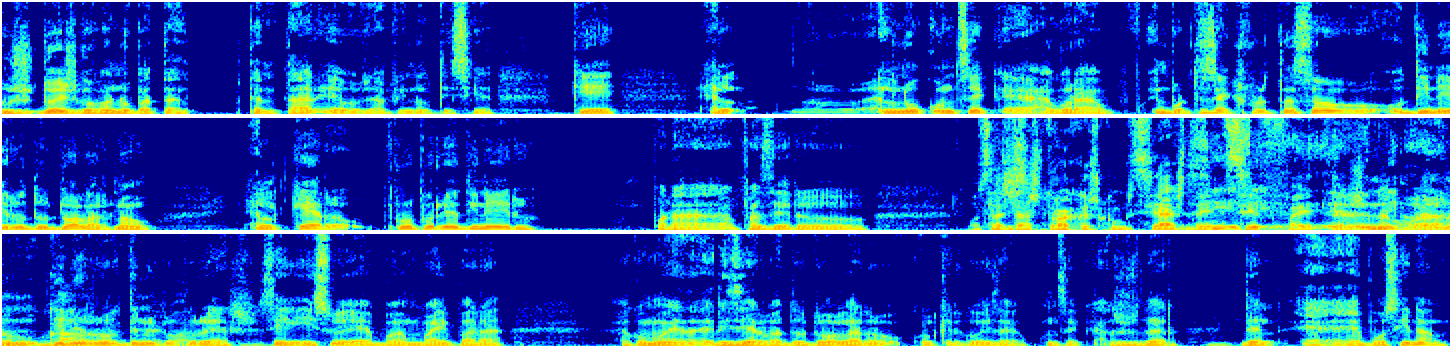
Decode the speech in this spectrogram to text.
os dois governos vão tentar, eu já vi notícia, que ele, ele não consegue agora importação e exportação o dinheiro do dólar, não. Ele quer próprio dinheiro para fazer o Ou seja, as trocas comerciais têm de ser Sim, feitas sim, na eh, moeda eh, local. Dinheiro, dinheiro agora. português. Sim, isso é bom bem para a é, a reserva do dólar ou qualquer coisa consegue ajudar dele. É, é bom sinal.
